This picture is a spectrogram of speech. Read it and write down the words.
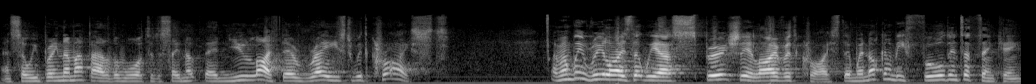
And so we bring them up out of the water to say, look, they're new life. They're raised with Christ. And when we realize that we are spiritually alive with Christ, then we're not going to be fooled into thinking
